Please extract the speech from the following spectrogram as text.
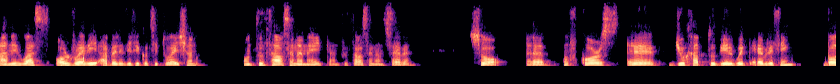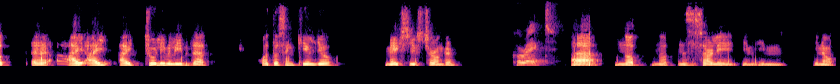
and it was already a very difficult situation on 2008 and 2007. So uh, of course uh, you have to deal with everything, but uh, I, I I truly believe that what doesn't kill you makes you stronger. Correct. Uh, not not necessarily in, in you know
